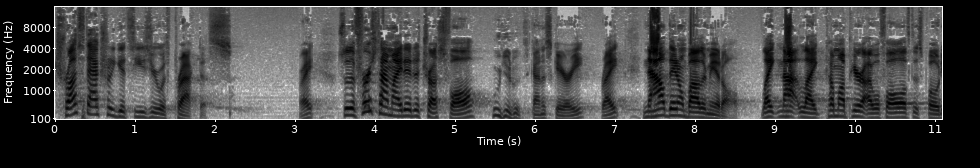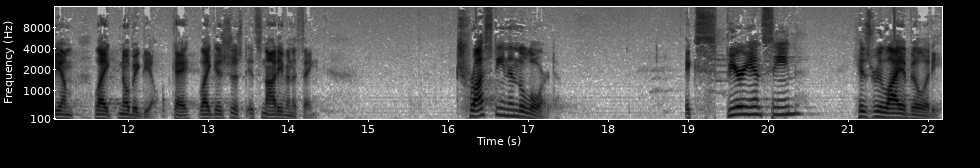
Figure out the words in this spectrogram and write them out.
Trust actually gets easier with practice. Right? So the first time I did a trust fall, you know, it's kind of scary, right? Now they don't bother me at all. Like, not like, come up here, I will fall off this podium, like, no big deal, okay? Like, it's just, it's not even a thing. Trusting in the Lord, experiencing His reliability.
